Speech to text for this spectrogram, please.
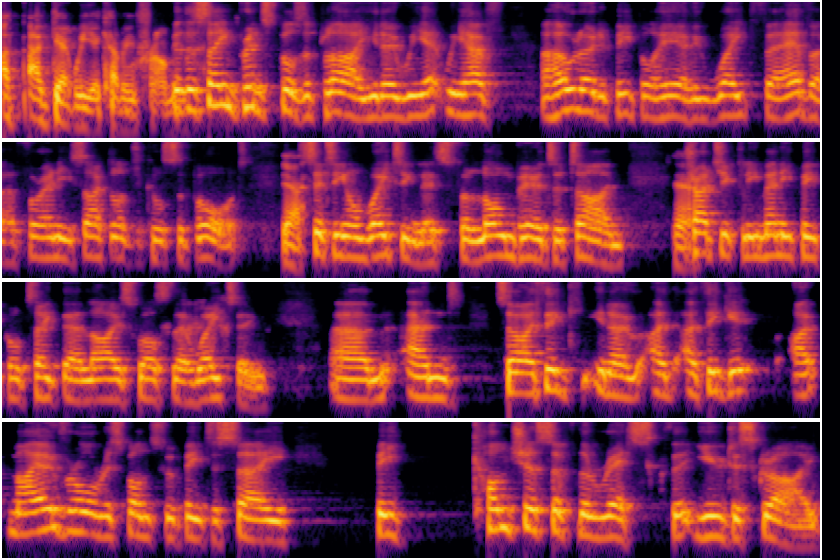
I, I get where you're coming from. But the same principles apply. You know, we we have a whole load of people here who wait forever for any psychological support, yeah. sitting on waiting lists for long periods of time. Yeah. Tragically, many people take their lives whilst they're waiting. Um, and so I think, you know, I, I think it, I, my overall response would be to say, be conscious of the risk that you describe.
